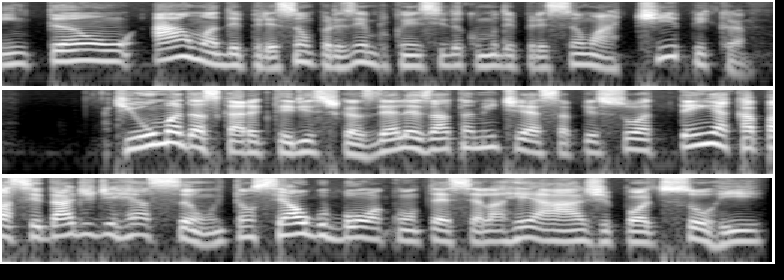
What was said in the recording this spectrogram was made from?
Então, há uma depressão, por exemplo, conhecida como depressão atípica, que uma das características dela é exatamente essa: a pessoa tem a capacidade de reação. Então, se algo bom acontece, ela reage, pode sorrir.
